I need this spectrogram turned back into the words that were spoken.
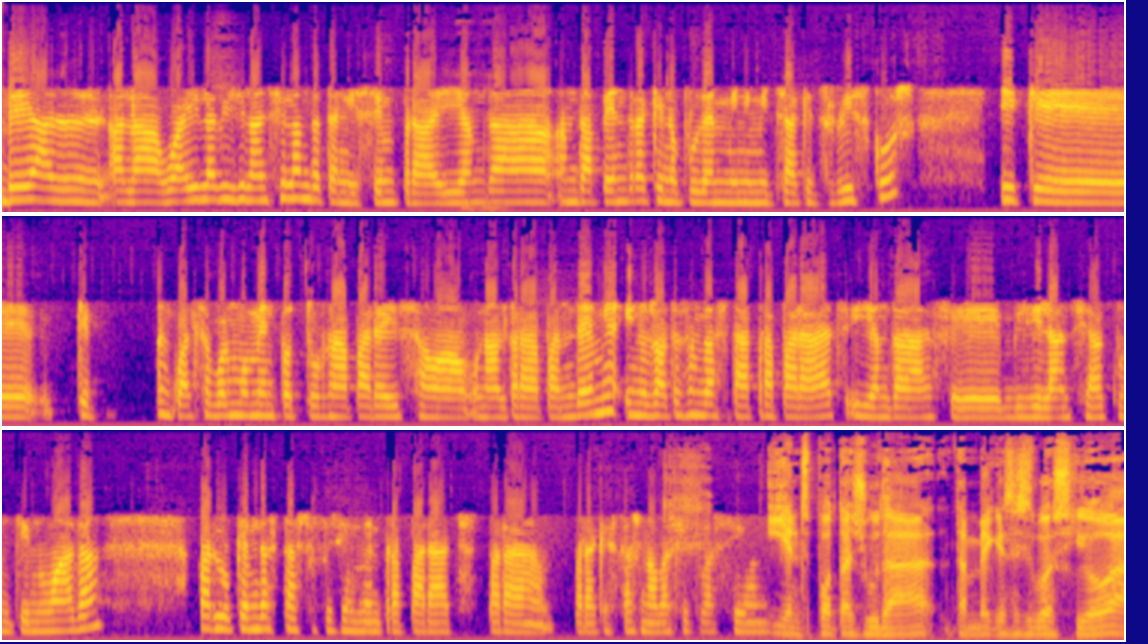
Bé, el, a la UAI la vigilància l'hem de tenir sempre i hem d'aprendre que no podem minimitzar aquests riscos i que, que en qualsevol moment pot tornar a aparèixer una altra pandèmia i nosaltres hem d'estar preparats i hem de fer vigilància continuada per lo que hem d'estar suficientment preparats per a, per a aquestes noves situacions. I ens pot ajudar també aquesta situació a,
